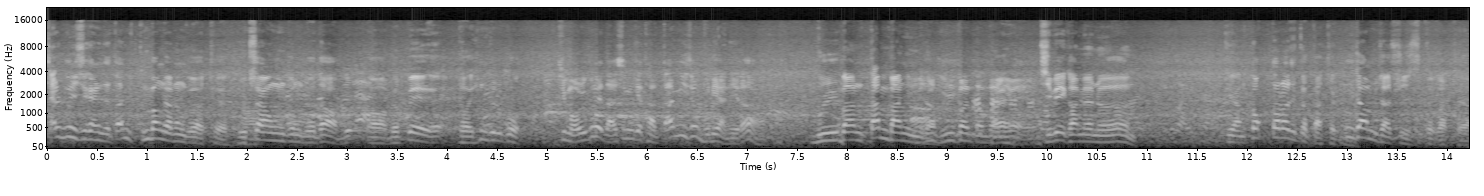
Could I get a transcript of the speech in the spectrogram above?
짧은 시간인데 땀이 금방 나는 것 같아요. 육상 운동보다 어, 몇배 더 힘들고 지금 얼굴에 나신 게다 땀이죠, 물이 아니라? 물반 땀반입니다. 아, 물반 땀반이요? 네. 집에 가면은 그냥 똑 떨어질 것 같아요. 꿀잠을 잘 수 있을 것 같아요.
